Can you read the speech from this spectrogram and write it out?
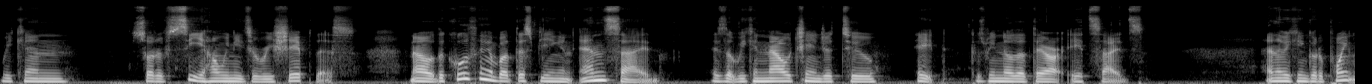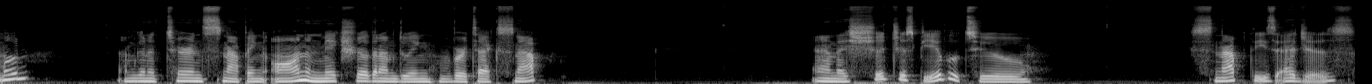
we can sort of see how we need to reshape this. Now the cool thing about this being an n-side is that we can now change it to 8 because we know that there are 8 sides. And then we can go to point mode. I'm gonna turn snapping on and make sure that I'm doing vertex snap And I should just be able to snap these edges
